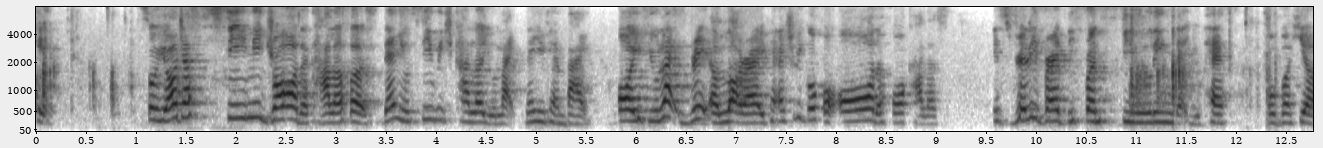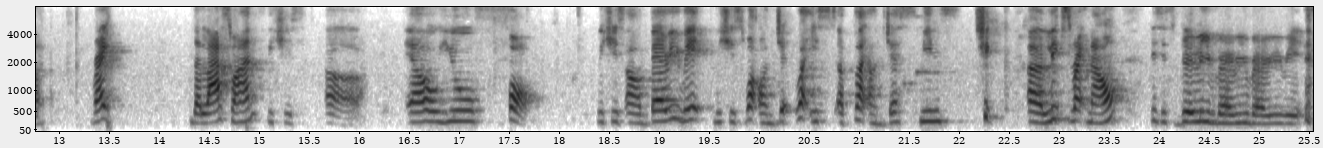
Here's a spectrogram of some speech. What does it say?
Okay, so you all just see me draw the color first. Then you see which color you like. Then you can buy. Or if you like red a lot, right, you can actually go for all the four colors. It's really very different feeling that you have over here, right? The last one, which is uh, LU4, which is our berry red, which is what on what is applied on Jasmine's cheek uh, lips right now. This is really very, very red.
